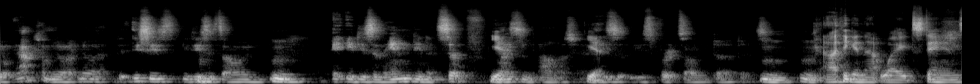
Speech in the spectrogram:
your outcome You're like no this is it is Mm. its own Mm, it, it is an end in itself Yes. making art Yes. is, is for its own purpose mm. I think in that way it stands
